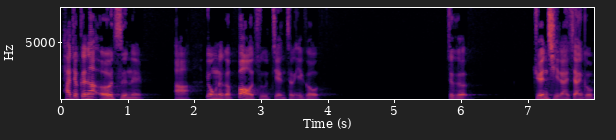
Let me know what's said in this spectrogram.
他就跟他儿子呢，啊，用那个爆竹剪成一个这个卷起来像一个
